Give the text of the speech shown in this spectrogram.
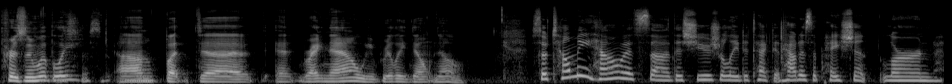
presumably, just, um, but uh, right now we really don't know. So tell me, how is uh, this usually detected? How does a patient learn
